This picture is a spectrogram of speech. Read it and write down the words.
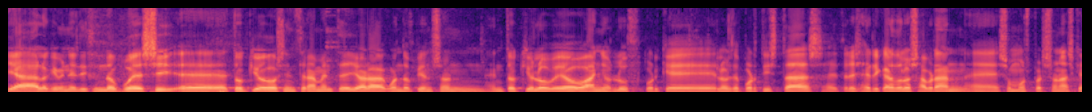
Y a lo que vienes diciendo, pues sí, eh, Tokio, sinceramente, yo ahora cuando pienso en, Tokio lo veo años luz, porque los deportistas, eh, Teresa y Ricardo lo sabrán, eh, somos personas que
